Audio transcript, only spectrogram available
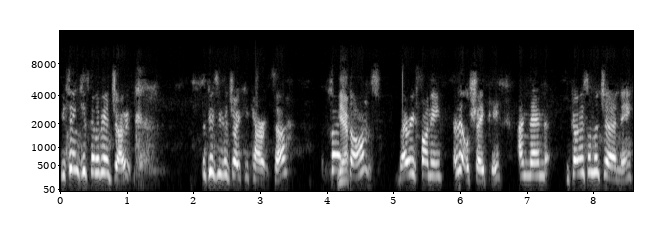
you think he's going to be a joke because he's a jokey character. First Yep. dance, very funny, a little shaky, and then goes on the journey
